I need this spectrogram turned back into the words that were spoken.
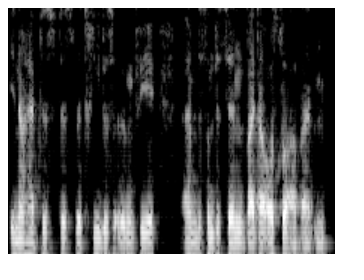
innerhalb des, des Betriebes irgendwie, ähm, das so ein bisschen weiter auszuarbeiten.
